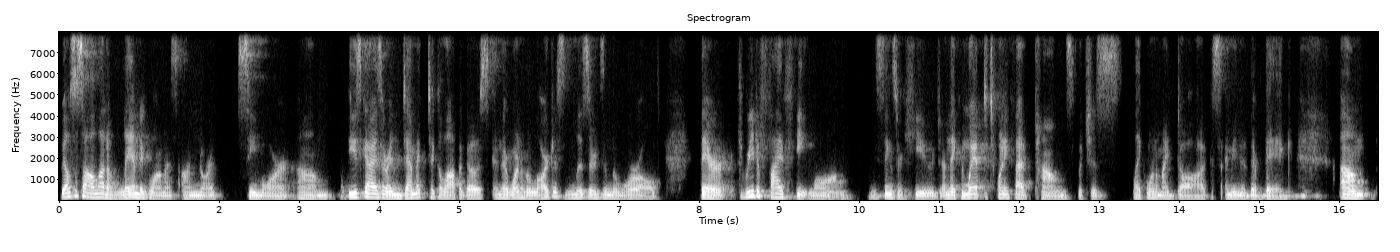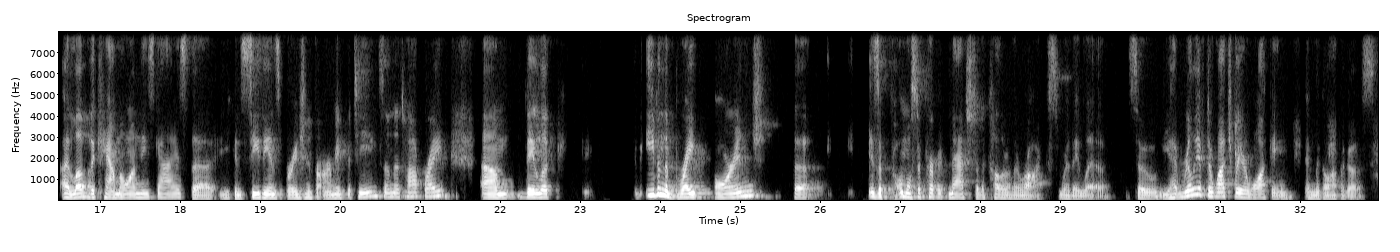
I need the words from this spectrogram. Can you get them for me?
We also saw a lot of land iguanas on North Seymour. Um, these guys are endemic to Galapagos and they're one of the largest lizards in the world. They're three to five feet long. These things are huge and they can weigh up to 25 pounds, which is like one of my dogs. I mean, they're big. Um, I love the camo on these guys. The you can see the inspiration for army fatigues on the top right. Um, they look, even the bright orange, the is a, almost a perfect match to the color of the rocks where they live. So you have, really have to watch where you're walking in the Galapagos.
